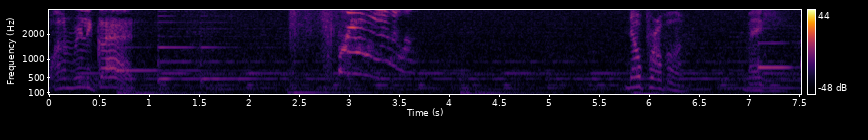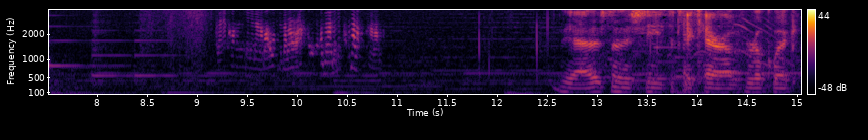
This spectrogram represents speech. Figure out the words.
Well, I'm really glad. No problem, Meggy. Yeah, there's something she needs to take care of real quick.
